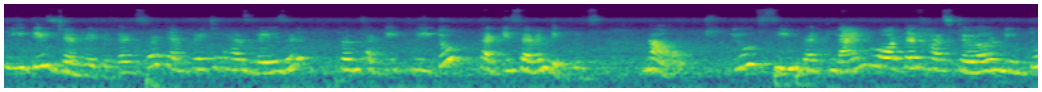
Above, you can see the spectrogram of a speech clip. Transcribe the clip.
heat is generated. That's why temperature has raised from 33 to 37 degrees. Now, you see that lime water has turned into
